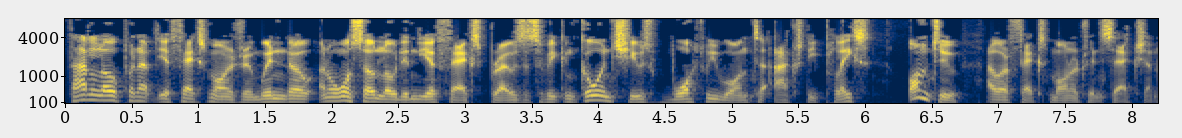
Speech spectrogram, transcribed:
that'll open up the effects monitoring window and also load in the effects browser so we can go and choose what we want to actually place onto our effects monitoring section.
